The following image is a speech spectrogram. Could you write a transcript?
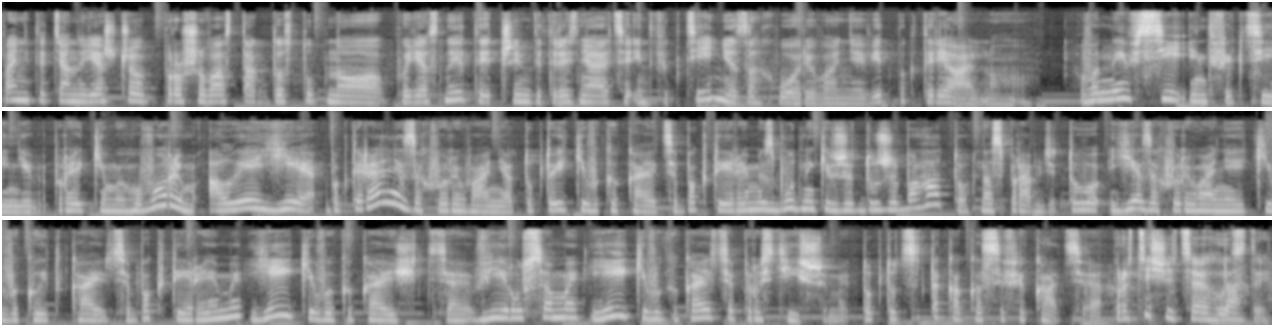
Пані Тетяно, я що прошу вас так доступно пояснити, чим відрізняються інфекційні захворювання від бактеріального. Вони всі інфекційні, про які ми говоримо, але є бактеріальні захворювання, тобто які викликаються бактеріями. Збудників вже дуже багато насправді. То є захворювання, які викликаються бактеріями, є які викликаються вірусами, є які викликаються простішими. Тобто це така класифікація. Простіші це глисти.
